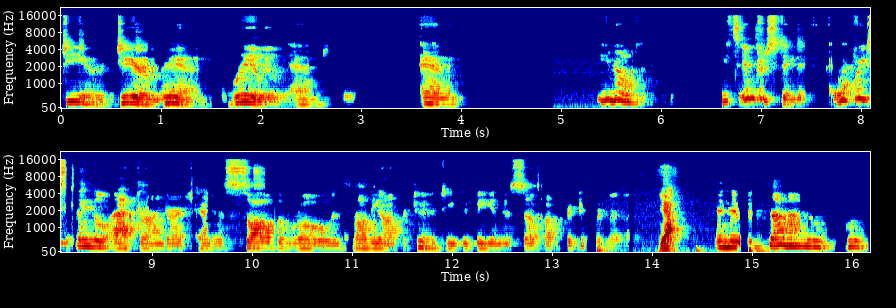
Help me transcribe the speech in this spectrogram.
dear, dear man, really, and and you know, it's interesting every single actor on Dark Shadows saw the role and saw the opportunity to be in this soap opera differently. Yeah. And there were some who, who,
